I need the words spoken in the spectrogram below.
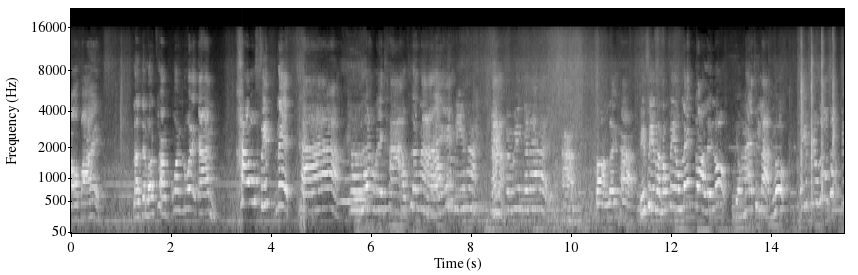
ต่อไป เราจะลดความอ้วนด้วยกัน เข้าฟิตเนสค่ะเครื่องเลยค่ะ เอาเครื่องไหนพรุ่งนี้ค่ะอะไปวิ่งก็ได้ อะก่อนเลยค่ะพี่ฟิล์มกับน้องฟิวส์เล่นก่อนเลยลูก เดี๋ยวแม่ทีหลังลูกฟิล์มฟิวส์สู้สู้ฟิล์มฟิลสู้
